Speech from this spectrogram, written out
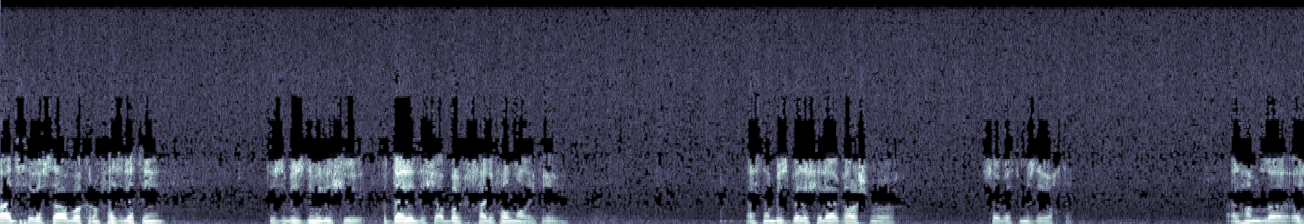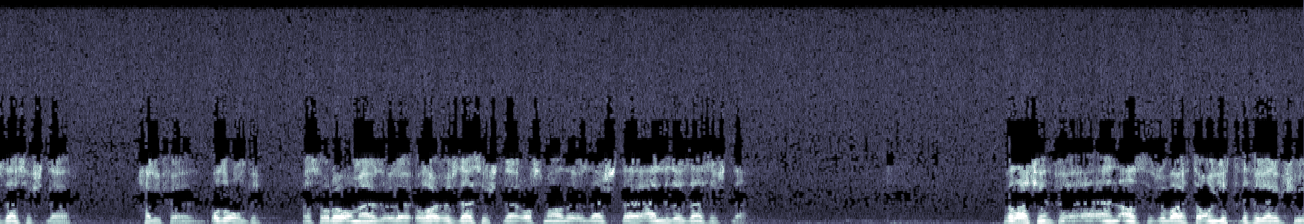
Hədisi göstər Əbu Bakrın fəzilətin. Düzdür, biz demirik ki, bu dəlildir ki, Əbu Bakr xəlifə olmalıydı. Əslən, biz belə şeylərə qarışmırıq. Söhbətimiz də yoxdur. Elhamdülillah, özləri seçdilər xəlifə, o da oldu. Və sonra Ömər onlar özləri seçdilər, Osmanlı da özləri seçdilər, Əlini də özləri seçdilər. Və lakin ən az rivayətdə 17 dəfə gəlib ki,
